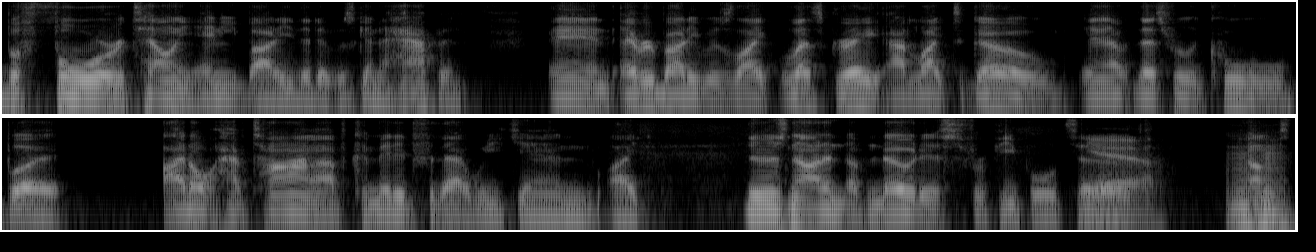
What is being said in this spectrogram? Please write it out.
before telling anybody that it was going to happen. And everybody was like, "Well, that's great. I'd like to go, and that's really cool, but I don't have time. I've committed for that weekend. Like, there's not enough notice for people to Yeah. come Mhm. to.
